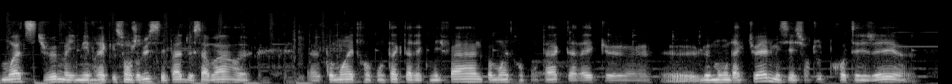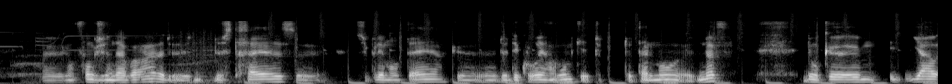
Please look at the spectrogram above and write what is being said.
moi, si tu veux, mes, vraies questions aujourd'hui, c'est pas de savoir euh, comment être en contact avec mes fans, comment être en contact avec le monde actuel, mais c'est surtout de protéger l'enfant que je viens d'avoir de, stress supplémentaire, de découvrir un monde qui est totalement neuf. Donc, il y a,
